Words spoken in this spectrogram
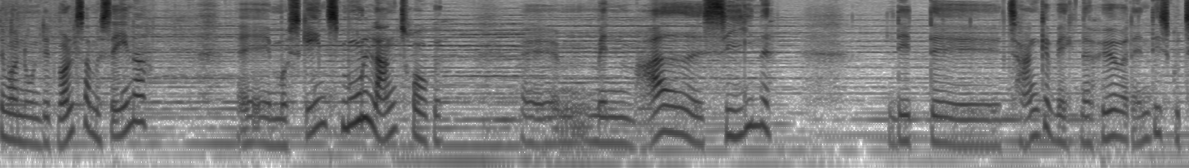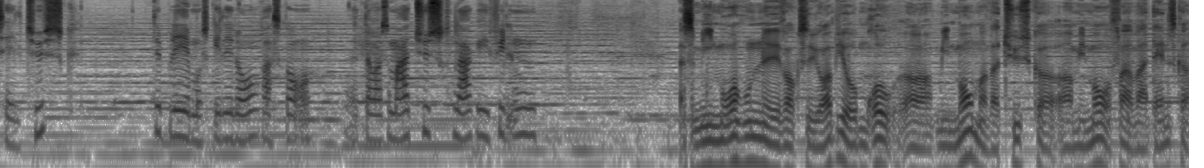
Det var nogle lidt voldsomme scener. Øh, måske en smule langtrukket, øh, men meget øh, sigende. Lidt øh, tankevækkende at høre, hvordan de skulle tale tysk. Det blev jeg måske lidt overrasket over. At der var så meget tysk snak i filmen. Altså, min mor, hun øh, voksede jo op i Åben Rå, og min mormor var tysker, og min morfar var dansker.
